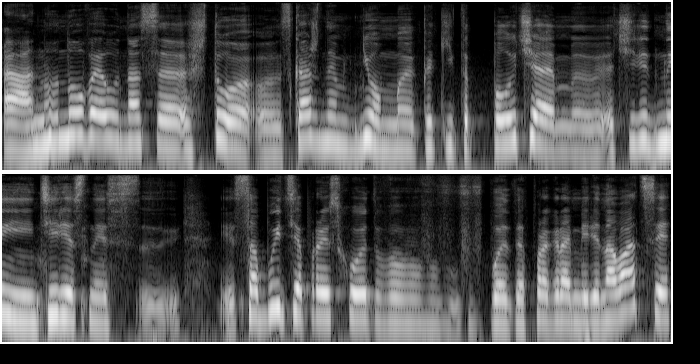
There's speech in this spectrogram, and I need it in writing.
А, ну новое у нас э, что? Э, С каждым днем мы какие-то получаем э, очередные интересные э, события происходят в, в- в этой программе реновации.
